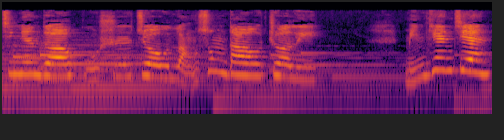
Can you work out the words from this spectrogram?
今天的古诗就朗诵到这里，明天见。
